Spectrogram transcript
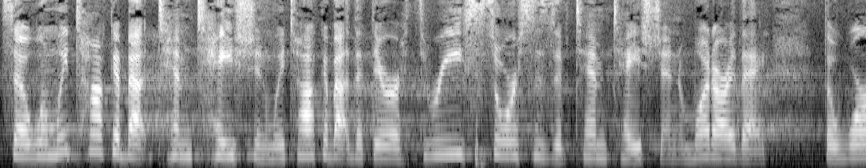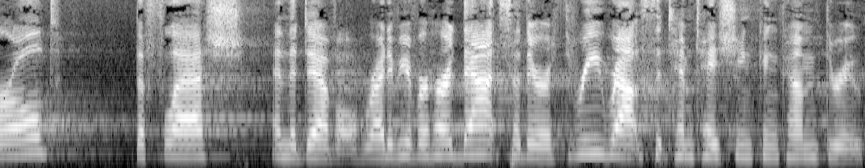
So when we talk about temptation, we talk about that there are three sources of temptation. And what are they? The world, the flesh, and the devil, right? Have you ever heard that? So there are three routes that temptation can come through.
